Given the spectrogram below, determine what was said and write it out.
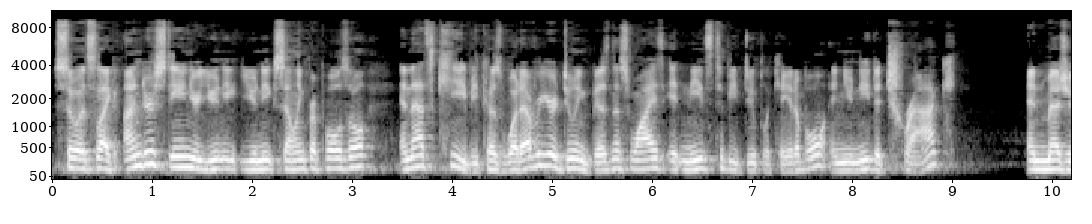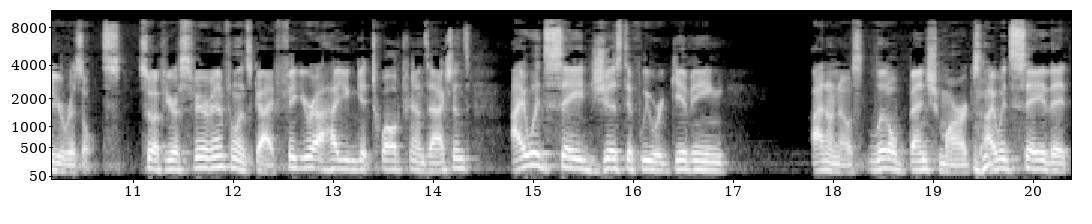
So it's like understand your unique unique selling proposal, and that's key because whatever you're doing business wise, it needs to be duplicatable, and you need to track and measure your results. So if you're a sphere of influence guy, figure out how you can get 12 transactions. I would say just if we were giving, I don't know, little benchmarks, mm-hmm. I would say that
